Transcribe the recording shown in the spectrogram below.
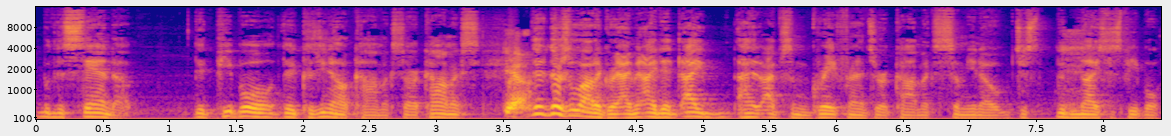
with the stand up, did people because you know how comics are. Comics yeah. there, there's a lot of great i mean i did I, I have some great friends who are comics some you know just the nicest people.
